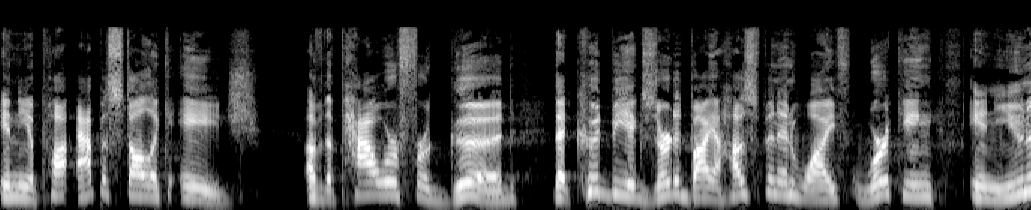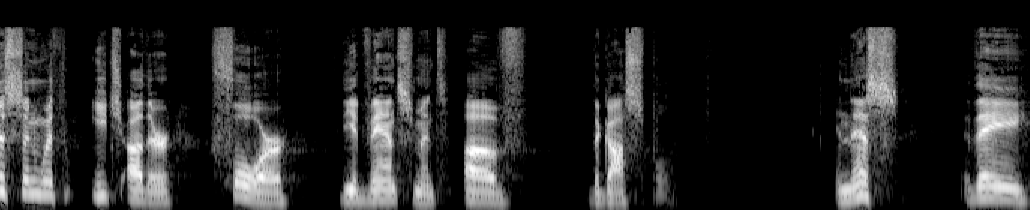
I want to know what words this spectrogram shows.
in the apostolic age of the power for good that could be exerted by a husband and wife working in unison with each other for the advancement of the gospel. In this, they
